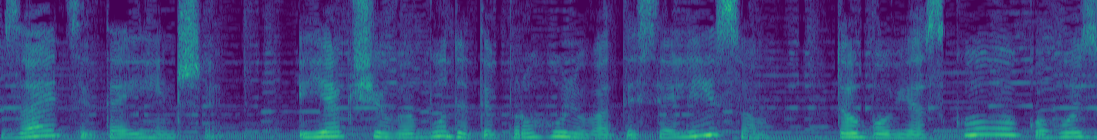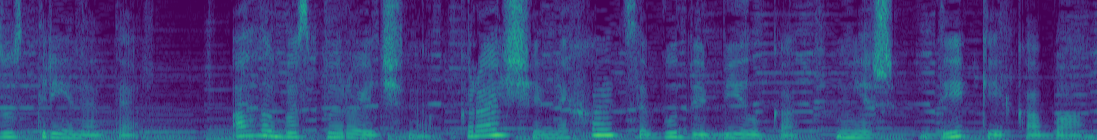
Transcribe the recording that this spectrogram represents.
зайці та інше. І якщо ви будете прогулюватися лісом, то обов'язково когось зустрінете. Але безперечно, краще нехай це буде білка, ніж дикий кабан.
